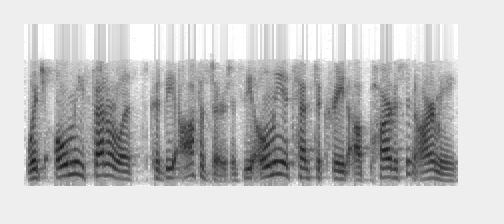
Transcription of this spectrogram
which only Federalists could be officers. It's the only attempt to create a partisan army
